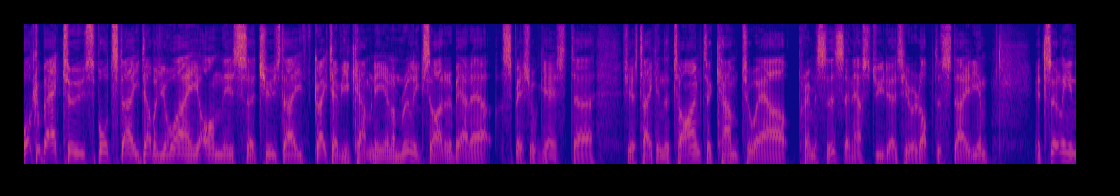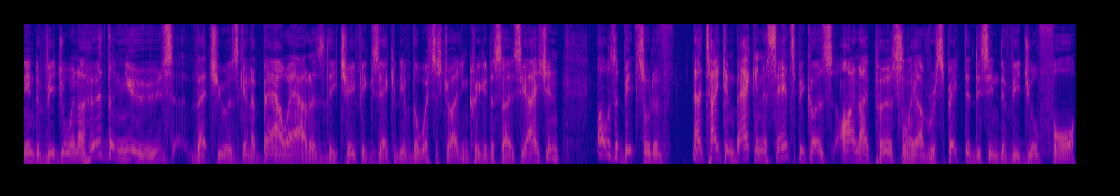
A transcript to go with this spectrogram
Welcome back to Sports Day WA on this uh, Tuesday. Great to have your company, and I'm really excited about our special guest. Uh, she has taken the time to come to our premises and our studios here at Optus Stadium. It's certainly an individual, and I heard the news that she was going to bow out as the chief executive of the West Australian Cricket Association. I was a bit sort of you know, taken back in a sense because I know personally I've respected this individual for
